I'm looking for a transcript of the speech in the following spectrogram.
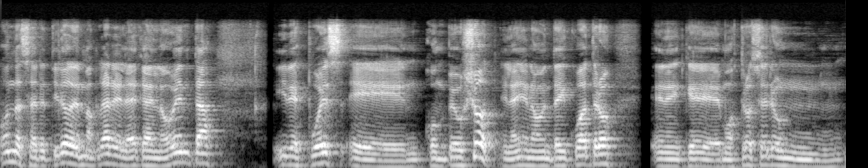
Honda se retiró de McLaren en la década del 90, y después eh, con Peugeot en el año 94 en el que mostró ser un,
